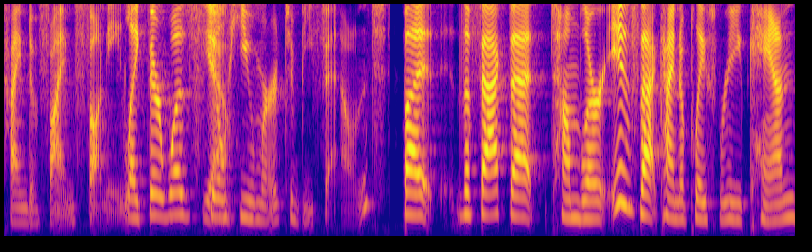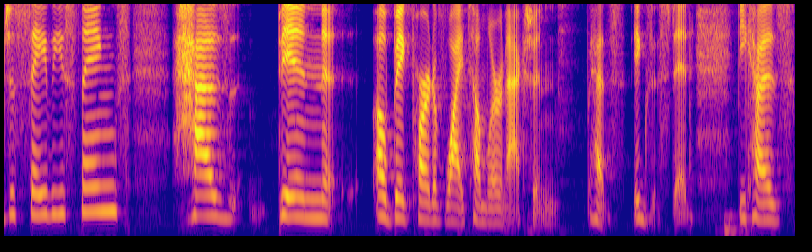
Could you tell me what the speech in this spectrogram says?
kind of find funny. Like there was still Yeah. humor to be found. But the fact that Tumblr is that kind of place where you can just say these things has been a big part of why Tumblr in action has existed because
